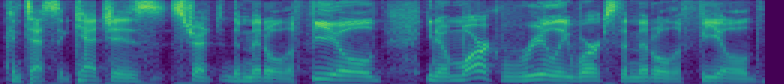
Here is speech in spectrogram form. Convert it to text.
contested catches, stretch the middle of the field. You know, Mark really works the middle of the field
